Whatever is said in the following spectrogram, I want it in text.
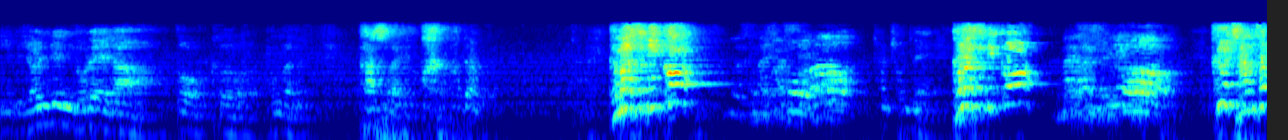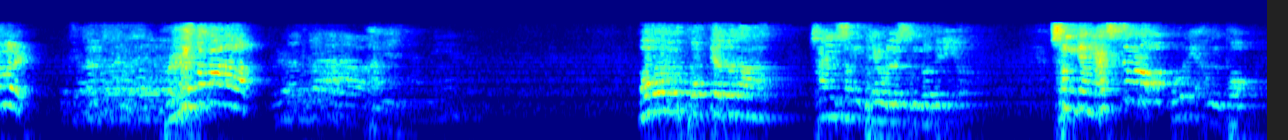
이 열린 노래나 또 그 보면 가수가 이렇게 탁 하더라고요. 그 말씀 믿고. 그 말씀 믿고 그 불렀도다. 아멘. 오 복되도다. 찬송 배우는 성도들이요. 성경 말씀으로 노래하는 복,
